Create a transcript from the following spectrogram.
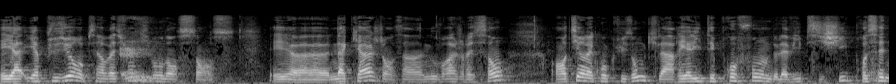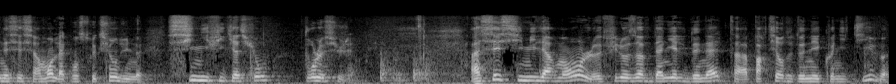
Et il y, a plusieurs observations qui vont dans ce sens. Et euh, Nakash, dans un ouvrage récent, en tire la conclusion que la réalité profonde de la vie psychique procède nécessairement de la construction d'une signification pour le sujet. Assez similairement, le philosophe Daniel Dennett, à partir de données cognitives,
